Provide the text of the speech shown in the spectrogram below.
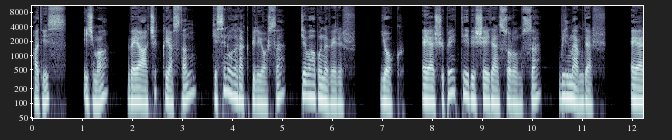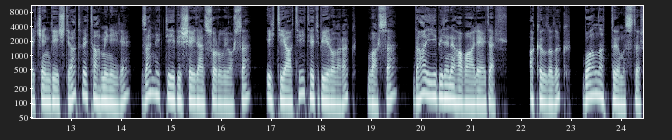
hadis, icma veya açık kıyastan kesin olarak biliyorsa cevabını verir. Yok, eğer şüphe ettiği bir şeyden sorulmuşsa bilmem der. Eğer kendi içtihat ve tahminiyle zannettiği bir şeyden soruluyorsa ihtiyati tedbir olarak varsa daha iyi bilene havale eder. Akıllılık bu anlattığımızdır.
